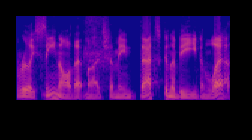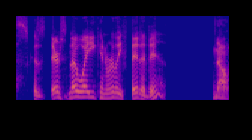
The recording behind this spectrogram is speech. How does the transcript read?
really seen all that much. I mean, that's going to be even less because there's no way you can really fit it in. No,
